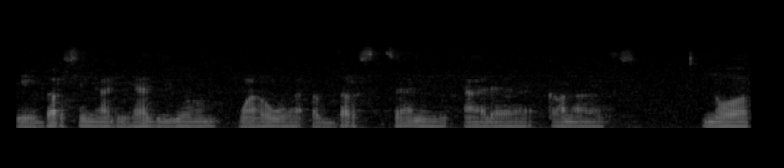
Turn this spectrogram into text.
في درسنا لهذا اليوم وهو الدرس الثاني على قناة نور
